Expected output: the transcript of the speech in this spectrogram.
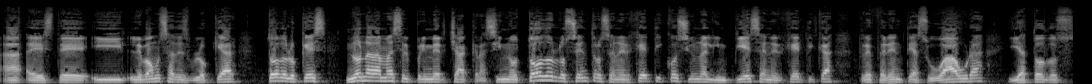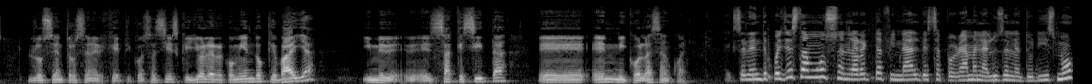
a este, y le vamos a desbloquear todo lo que es no nada más el primer chakra, sino todos los centros energéticos y una limpieza energética referente a su aura y a todos los centros energéticos. Así es que yo le recomiendo que vaya y me eh, saque cita eh, en Nicolás San Juan. Excelente, pues ya estamos en la recta final de este programa en la luz del naturismo.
